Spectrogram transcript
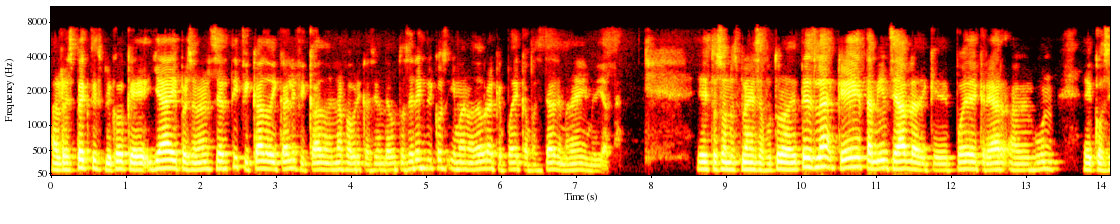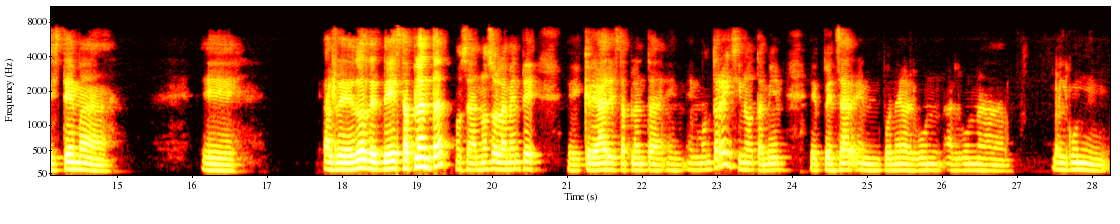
Al respecto explicó que ya hay personal certificado y calificado en la fabricación de autos eléctricos y mano de obra que puede capacitar de manera inmediata. Estos son los planes a futuro de Tesla, que también se habla de que puede crear algún ecosistema eh, alrededor de, esta planta, o sea, no solamente eh, crear esta planta en, Monterrey, sino también eh, pensar en poner algún, alguna, algún,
